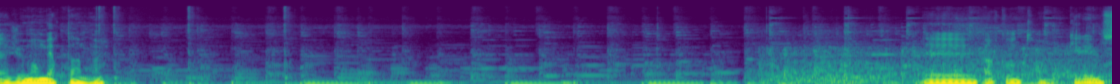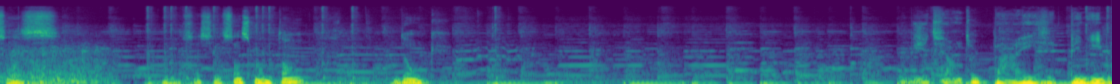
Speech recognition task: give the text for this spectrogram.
Là je m'emmerde pas moi. Euh, par contre, quel est le sens Ça c'est le sens montant. Donc, obligé de faire un truc pareil, c'est pénible.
